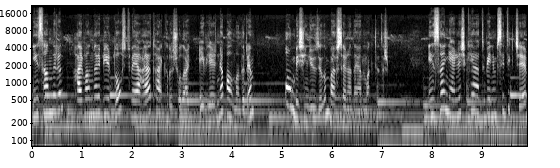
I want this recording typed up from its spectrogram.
İnsanların hayvanları bir dost veya hayat arkadaşı olarak evlerine almaları 15. yüzyılın başlarına dayanmaktadır. İnsan yerleşik hayatı benimsedikçe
